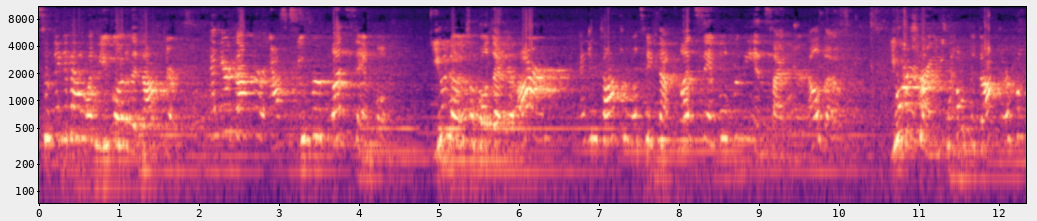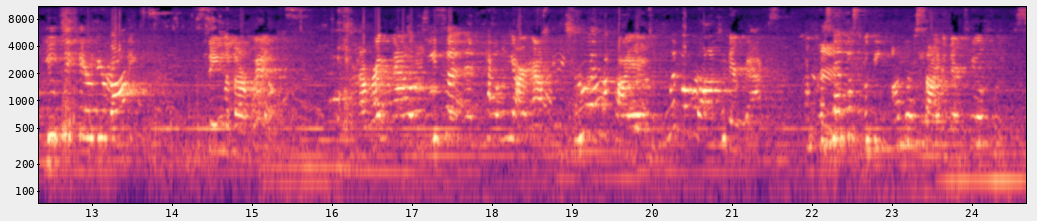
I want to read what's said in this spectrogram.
So think about when you go to the doctor and your doctor asks you for a blood sample. You know to hold out your arm and your doctor will take that blood sample from the inside of your elbow. You're trying to help the doctor help you take care of your body. Same with our whales. Now right now, Lisa and Kelly are asking Trua and Makaio to flip over onto their backs and present us with the underside of their tail flukes.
